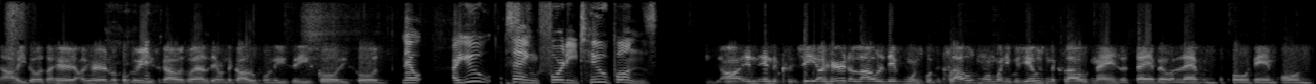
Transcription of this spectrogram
Yeah, he does. I heard. I heard him a couple of weeks ago as well down the golf one. He's he's good. He's good. Now, are you saying 42 puns? Uh, in, in the see, I heard a lot of different ones, but the cloud one when he was using the cloud names, I'd say about eleven to fourteen puns.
